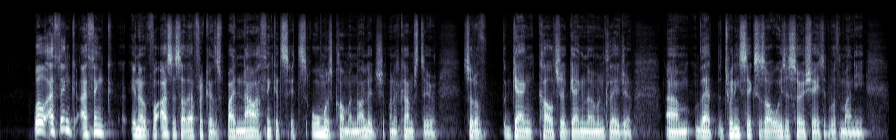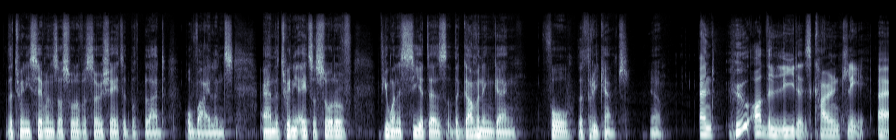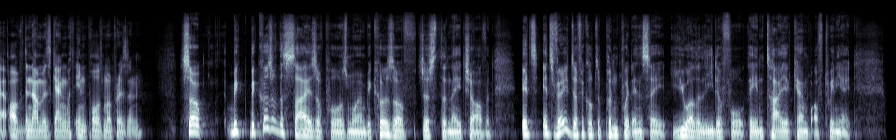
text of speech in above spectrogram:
Well, I think I think you know for us as South Africans by now I think it's it's almost common knowledge when it comes to sort of gang culture, gang nomenclature, um, that the 26s are always associated with money, the 27s are sort of associated with blood or violence, and the 28s are sort of, if you want to see it as the governing gang for the three camps. Yeah. And who are the leaders currently uh, of the numbers gang within Pollsmoor Prison? So, be- because of the size of Pollsmoor and because of just the nature of it, it's it's very difficult to pinpoint and say you are the leader for the entire camp of 28.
